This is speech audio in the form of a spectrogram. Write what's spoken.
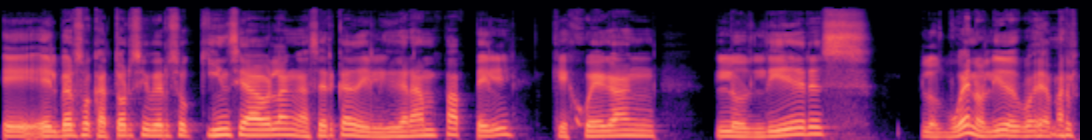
Eh, el verso 14 y verso 15 hablan acerca del gran papel que juegan los líderes, los buenos líderes, voy a llamarlos,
